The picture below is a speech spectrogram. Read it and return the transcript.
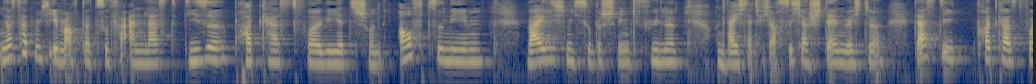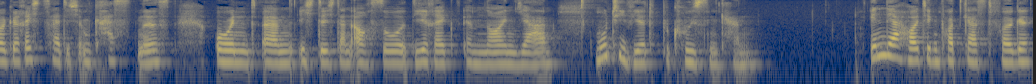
Und das hat mich eben auch dazu veranlasst, diese Podcast-Folge jetzt schon aufzunehmen, weil ich mich so beschwingt fühle und weil ich natürlich auch sicherstellen möchte, dass die Podcast-Folge rechtzeitig im Kasten ist und ähm, ich dich dann auch so direkt im neuen Jahr motiviert begrüßen kann. In der heutigen Podcast-Folge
